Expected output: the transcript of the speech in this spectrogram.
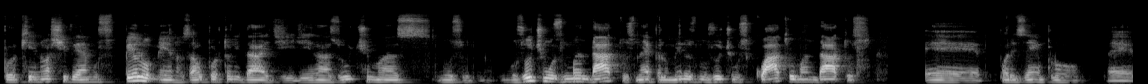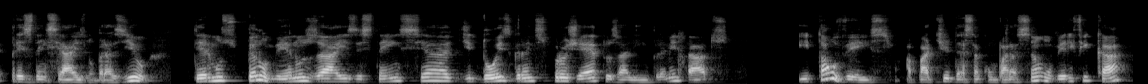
Porque nós tivemos pelo menos a oportunidade de nas últimas nos, nos últimos mandatos, né? Pelo menos nos últimos quatro mandatos, é, por exemplo, é, presidenciais no Brasil, termos pelo menos a existência de dois grandes projetos ali implementados e talvez a partir dessa comparação verificar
